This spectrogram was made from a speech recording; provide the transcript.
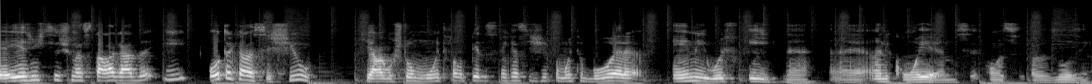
aí a gente assistiu nessa talagada e outra que ela assistiu, que ela gostou muito, falou: Pedro, você tem que assistir, que é muito boa, era Annie with E, né? É, Annie com E, não sei como se traduzem.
